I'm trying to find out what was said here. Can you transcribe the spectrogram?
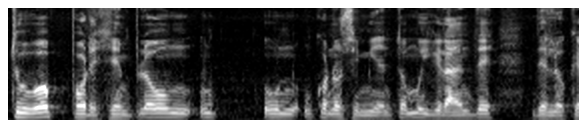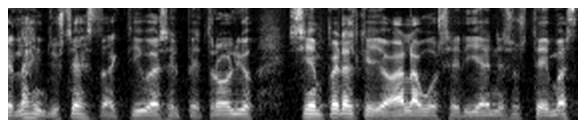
tuvo, por ejemplo, un un, conocimiento muy grande de lo que es las industrias extractivas, el petróleo, siempre era el que llevaba la vocería en esos temas,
